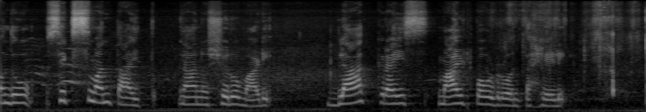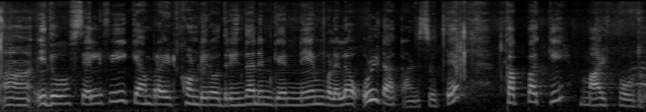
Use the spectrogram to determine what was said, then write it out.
ಒಂದು ಸಿಕ್ಸ್ ಮಂತ್ ಆಯಿತು ನಾನು ಶುರು ಮಾಡಿ. ಬ್ಲ್ಯಾಕ್ ರೈಸ್ ಮಾಲ್ಟ್ ಪೌಡ್ರು ಅಂತ ಹೇಳಿ. ಇದು ಸೆಲ್ಫಿ ಕ್ಯಾಮ್ರಾ ಇಟ್ಕೊಂಡಿರೋದ್ರಿಂದ ನಿಮಗೆ ನೇಮ್ಗಳೆಲ್ಲ ಉಲ್ಟಾ ಕಾಣಿಸುತ್ತೆ. ಕಪ್ಪಕ್ಕಿ malt powder.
